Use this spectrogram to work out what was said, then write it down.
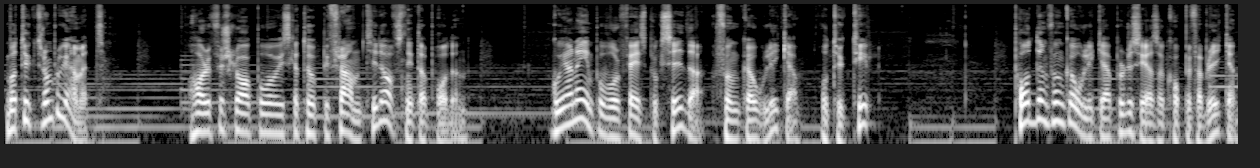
Vad tyckte du om programmet? Har du förslag på vad vi ska ta upp i framtida avsnitt av podden? Gå gärna in på vår Facebook-sida Funka olika och tyck till. Podden Funka olika produceras av Copyfabriken.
